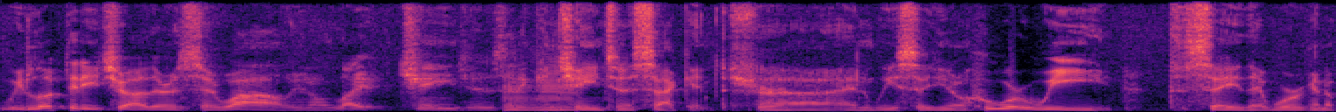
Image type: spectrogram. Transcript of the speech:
we looked at each other and said, "Wow, you know, life changes, and it can change in a second. Sure. Uh, and we said, "You know, who are we to say that we're going to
